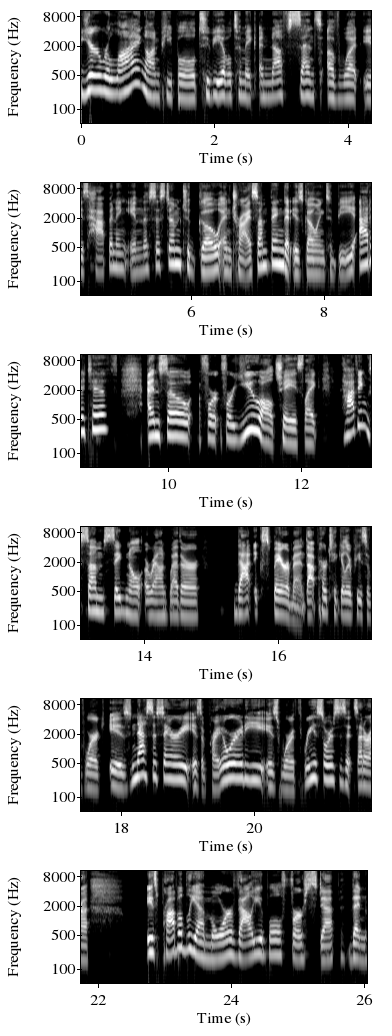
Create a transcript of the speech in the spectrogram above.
you're relying on people to be able to make enough sense of what is happening in the system to go and try something that is going to be additive. And so for for you all chase like having some signal around whether that experiment, that particular piece of work is necessary, is a priority, is worth resources, etc is probably a more valuable first step than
